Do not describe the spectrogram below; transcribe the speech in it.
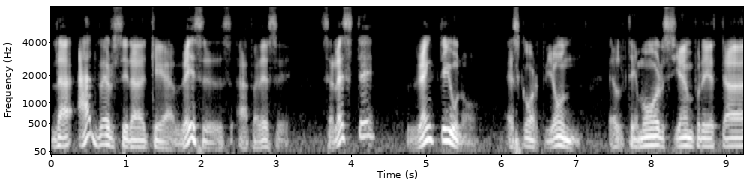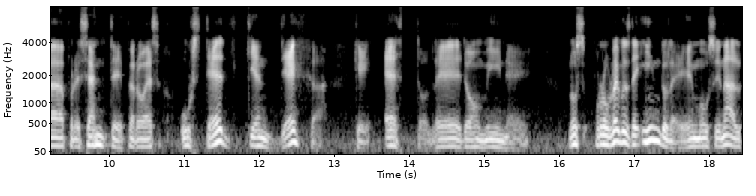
la adversidad que a veces aparece. Celeste 21. Escorpión. El temor siempre está presente, pero es usted quien deja que esto le domine. Los problemas de índole emocional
